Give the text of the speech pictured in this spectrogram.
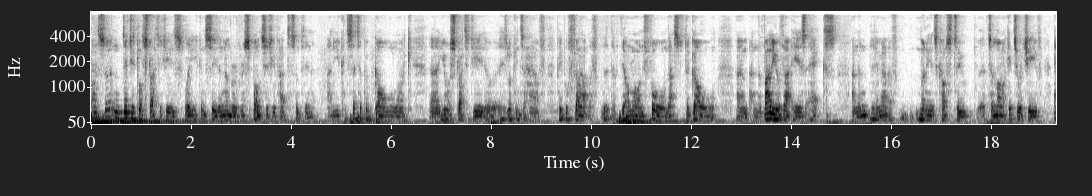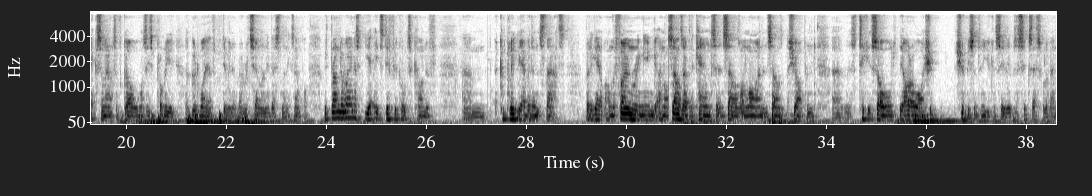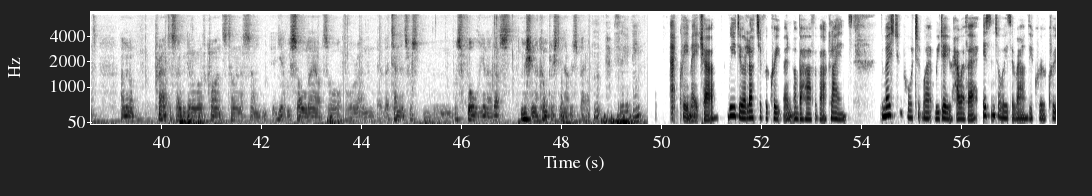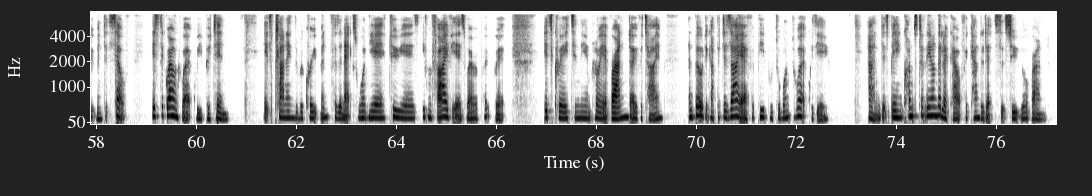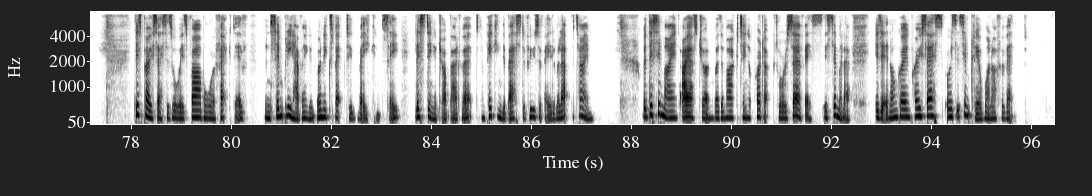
On certain digital strategies where you can see the number of responses you've had to something, and you can set up a goal like uh, your strategy is looking to have people fill out the, the, the online form, that's the goal, um, and the value of that is X, and the, the amount of money it's cost to uh, to market to achieve X amount of goals is probably a good way of doing a, a return on investment example. With brand awareness, yeah, it's difficult to kind of um, completely evidence that. But again, on the phone ringing and on sales over the counter and sales online and sales at the shop and uh, tickets sold, the ROI should should be something you can see that it was a successful event. I mean, I'm proud to say we get a lot of clients telling us, um, yeah, we sold out or, or um, attendance was was full. You know, that's mission accomplished in that respect. Absolutely. At Cream HR, we do a lot of recruitment on behalf of our clients. The most important work we do, however, isn't always around the recruitment itself, it's the groundwork we put in. It's planning the recruitment for the next one year, two years, even five years where appropriate. It's creating the employer brand over time and building up a desire for people to want to work with you. And it's being constantly on the lookout for candidates that suit your brand. This process is always far more effective than simply having an unexpected vacancy, listing a job advert, and picking the best of who's available at the time. With this in mind, I asked John whether marketing a product or a service is similar. Is it an ongoing process or is it simply a one off event?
